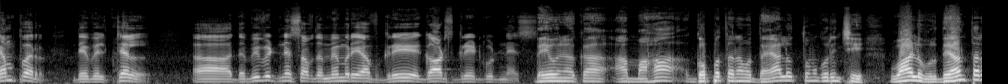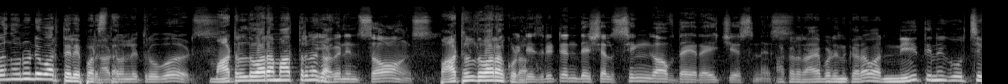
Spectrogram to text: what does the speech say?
temper they will tell the vividness of the memory of grey God's great goodness దేవుని యొక్క ఆ మహా గొప్పతనం దయాళుత్వం గురించి వాళ్ళు హృదయాంతరంగం నుండి వారు తెలియపరుస్తారు. ఓన్లీ త్రూ వర్డ్స్ మాటల ద్వారా మాత్రమే కాదు ఇన్ సాంగ్స్ పాటల ద్వారా కూడా. Is written they sing of the righteousness అక్కడ రాయబడింది కదా వారి నీతిని గురించి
